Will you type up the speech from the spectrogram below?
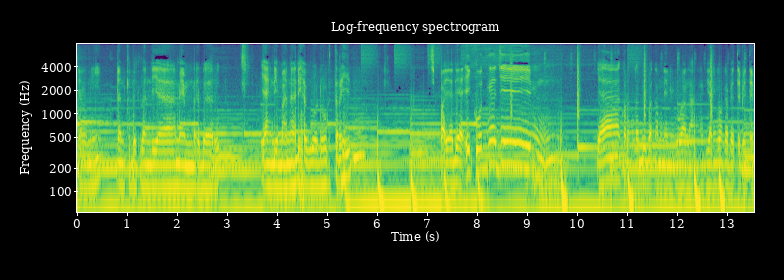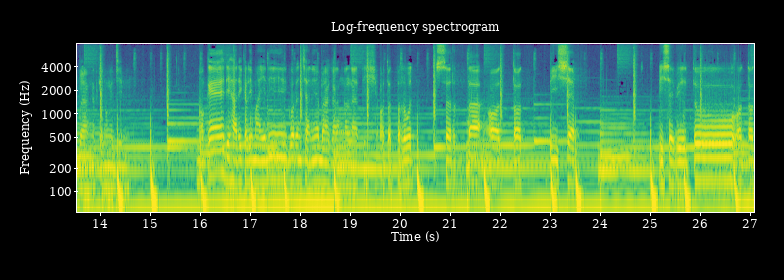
Helmi Dan kebetulan dia member baru Yang di mana dia gue dokterin Supaya dia ikut nge-gym. Ya kurang lebih buat nemenin gue lah. Biar gue gak bete-bete banget kalau nge-gym Oke, di hari kelima ini gue rencananya bakal ngelatih otot perut serta otot bicep. Bicep itu otot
